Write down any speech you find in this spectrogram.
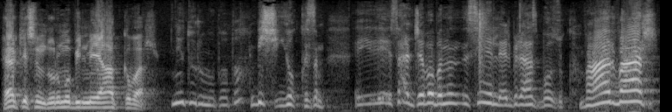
Herkesin durumu bilmeye hakkı var. Ne durumu baba? Bir şey yok kızım. Ee, sadece babanın sinirleri biraz bozuk. Var var.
